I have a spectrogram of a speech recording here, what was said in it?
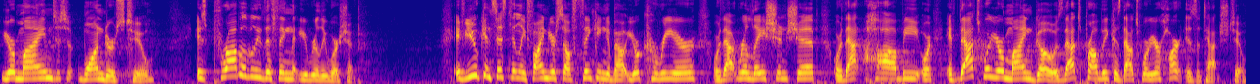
your mind wanders to is probably the thing that you really worship. If you consistently find yourself thinking about your career or that relationship or that hobby, or if that's where your mind goes, that's probably because that's where your heart is attached to.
